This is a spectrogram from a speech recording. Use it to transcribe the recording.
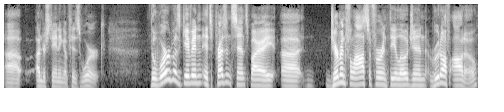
uh, understanding of his work. The word was given its present sense by uh, German philosopher and theologian Rudolf Otto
